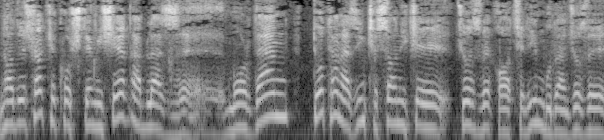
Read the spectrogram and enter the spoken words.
نادرشاه که کشته میشه قبل از مردن دو تن از این کسانی که جزو قاتلین بودن جزو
